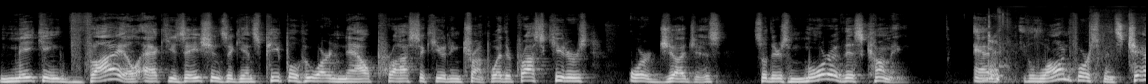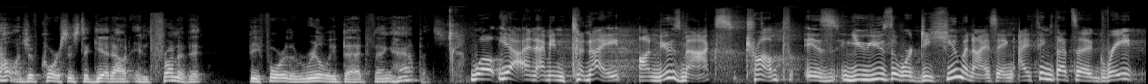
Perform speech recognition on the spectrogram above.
making vile accusations against people who are now prosecuting Trump, whether prosecutors or judges. So there's more of this coming. And law enforcement's challenge, of course, is to get out in front of it before the really bad thing happens. Well, yeah, and I mean tonight on Newsmax, Trump is you use the word dehumanizing. I think that's a great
